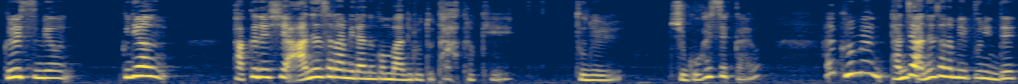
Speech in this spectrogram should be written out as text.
그랬으면 그냥 박근혜 씨 아는 사람이라는 것만으로도 다 그렇게 돈을 주고 했을까요? 아니 그러면 단지 아는 사람일 뿐인데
